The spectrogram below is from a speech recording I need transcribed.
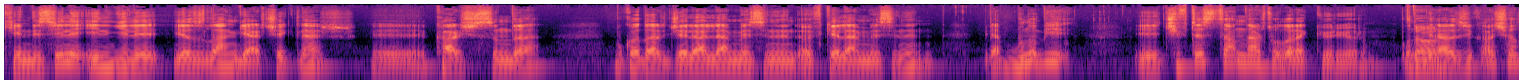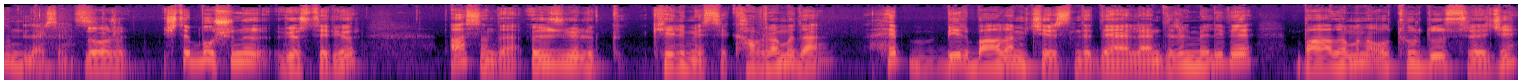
kendisiyle ilgili yazılan gerçekler e, karşısında bu kadar celallenmesinin, öfkelenmesinin ya bunu bir e, çifte standart olarak görüyorum. Bunu Doğru. birazcık açalım dilerseniz. Doğru. İşte bu şunu gösteriyor. Aslında özgürlük kelimesi, kavramı da hep bir bağlam içerisinde değerlendirilmeli ve bağlamına oturduğu sürece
